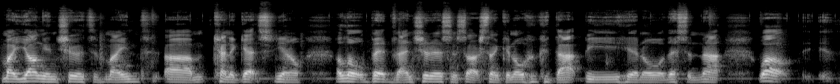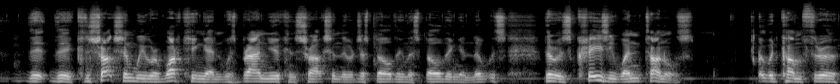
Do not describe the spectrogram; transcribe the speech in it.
my young intuitive mind um, kind of gets you know a little bit adventurous and starts thinking, oh, who could that be? You know, this and that. Well. The, the construction we were working in was brand new construction. They were just building this building, and there was there was crazy wind tunnels that would come through,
